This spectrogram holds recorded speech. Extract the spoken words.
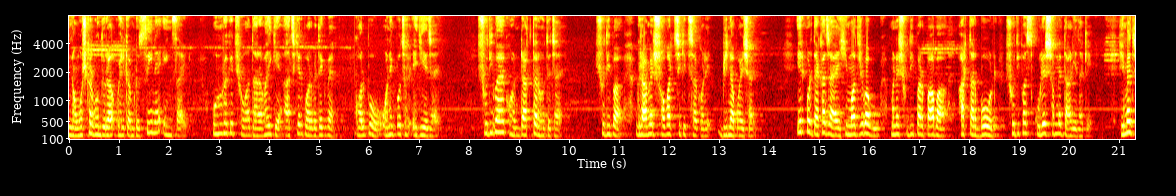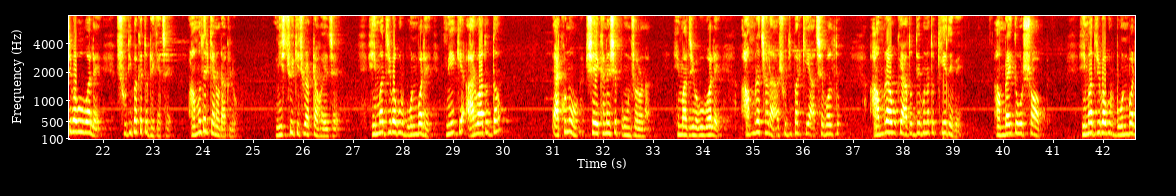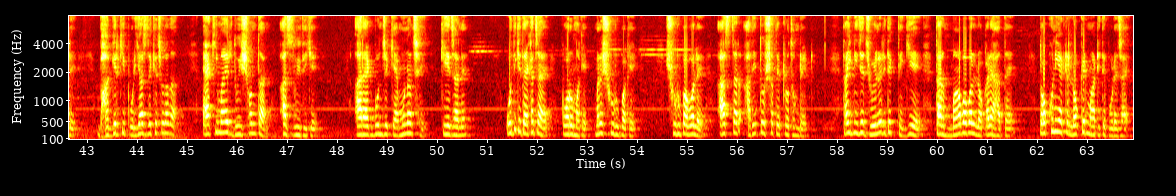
নমস্কার বন্ধুরা, welcome to সিনে ইনসাইড অনুরাগের ছোঁয়া ধারাবাহিকে আজকের পর্বে দেখবেন, গল্প অনেক বছর এগিয়ে যায়। সুদীপা এখন ডাক্তার হতে চায়। সুদীপা গ্রামের সবার চিকিৎসা করে, বিনা পয়সায়। এরপর দেখা যায় হিমাদ্রিবাবু মানে সুদীপার বাবা আর তার বোর্ড সুদীপা স্কুলের সামনে দাঁড়িয়ে থাকে। হিমাদ্রিবাবু বলে, সুদীপাকে তো ডেকেছে, আমাদের কেন ডাকলো? নিশ্চয়ই কিছু একটা হয়েছে। হিমাদ্রিবাবুর বোন বলে মেয়েকে আরও আদর দাও। এখনও সে এখানে এসে পৌঁছলো না। হিমাদ্রিবাবু বলে, আমরা ছাড়া সুদীপার কে আছে বলতো? আমরা ওকে আদর দেবো না তো কে দেবে? আমরাই তো ওর সব। হিমাদ্রিবাবুর বোন বলে, ভাগ্যের কি পরিহাস দেখেছ দাদা? একই মায়ের দুই সন্তান আজ দুই দিকে। আর এক বোন যে কেমন আছে, কে জানে? ওদিকে দেখা যায় পরমাকে মানে সুরূপাকে। সুরূপা বলে, আজ তার আদিত্যর সাথে প্রথম ডেট তাই নিজের জুয়েলারি দেখতে গিয়ে তার মা বাবার লকারে হাত দেয়। তখনই একটা লকেট মাটিতে পড়ে যায়।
